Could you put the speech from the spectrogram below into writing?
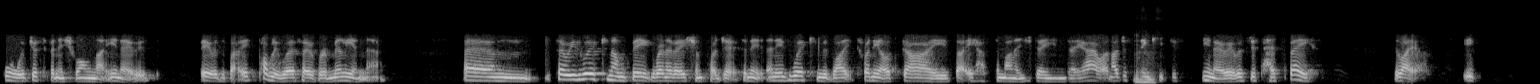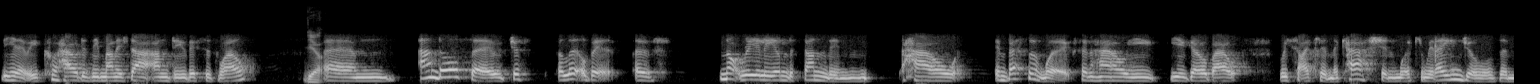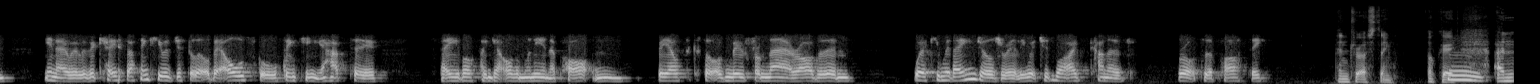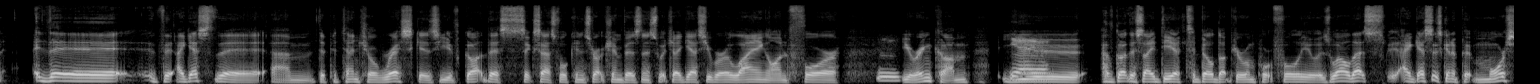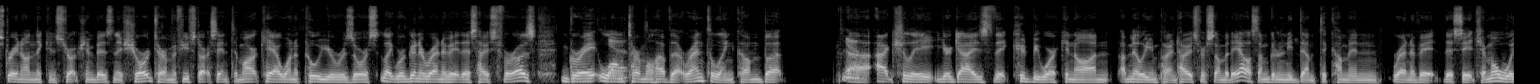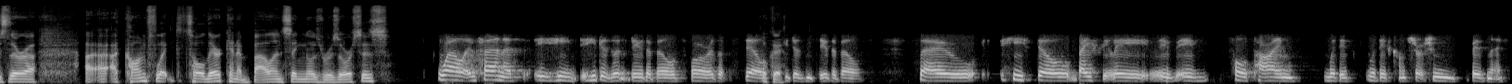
well, we've just finished one that you know it, it was about it's probably worth over a million now. Um, so he's working on big renovation projects, and, it, and he's working with like twenty odd guys that he has to manage day in day out. And I just mm-hmm. think it just, you know, it was just headspace. Like you know, how does he manage that and do this as well? Yeah. Um, and also just a little bit of not really understanding how investment works and how you, you go about recycling the cash and working with angels. And, you know, it was a case, I think he was just a little bit old school, thinking you had to save up and get all the money in a pot and be able to sort of move from there rather than working with angels, really, which is what I kind of brought to the party. Interesting. Okay, mm. and the, the, I guess the um, the potential risk is you've got this successful construction business, which I guess you were relying on for mm. your income. Yeah. You have got this idea to build up your own portfolio as well. That's I guess it's going to put more strain on the construction business short term. If you start saying to Mark, "Hey, I want to pull your resource, like we're going to renovate this house for us," great. Long term, yeah. we'll have that rental income, but yeah. Uh, actually, your guys that could be working on a million pound house for somebody else, I'm going to need them to come in renovate this HMO. Was there a, a, a conflict at all there, kind of balancing those resources? Well, in fairness, he he doesn't do the builds for us. Still, okay. he doesn't do the builds. So he still basically is, is full time with his with his construction business.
